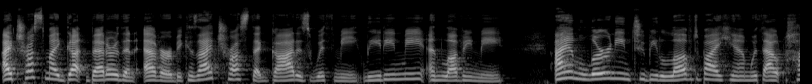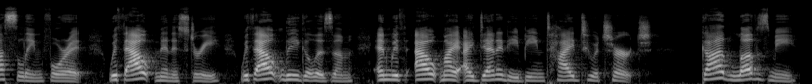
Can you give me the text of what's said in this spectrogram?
I trust my gut better than ever because I trust that God is with me, leading me and loving me. I am learning to be loved by Him without hustling for it, without ministry, without legalism, and without my identity being tied to a church. God loves me,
